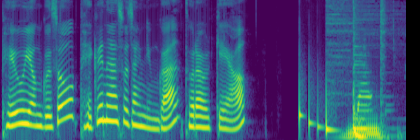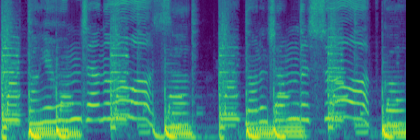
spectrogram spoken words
배우연구소 백은하 소장님과 돌아올게요. 방에 혼자 누웠어 너는 잠들 수 없고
